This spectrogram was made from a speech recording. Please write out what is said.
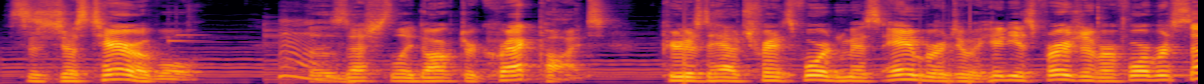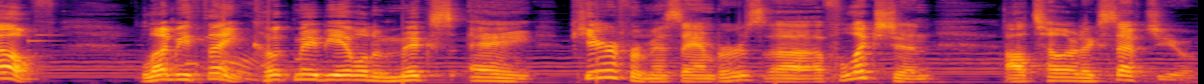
This is just terrible. The zestfully Dr. Krackpot appears to have transformed Miss Amber into a hideous version of her former self. Let me think, Cook may be able to mix a cure for Miss Amber's uh, affliction. I'll tell her to accept you.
